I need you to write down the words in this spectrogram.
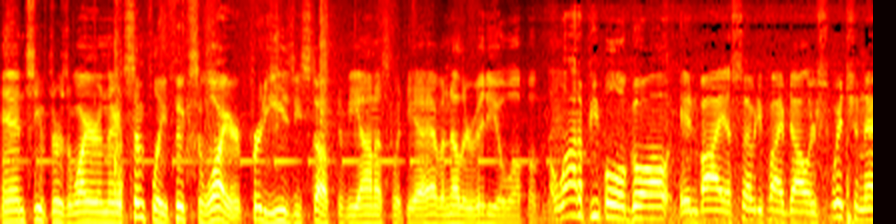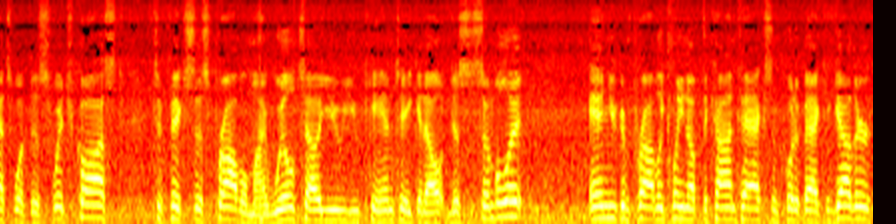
And see if there's a wire in there. Simply fix the wire. Pretty easy stuff to be honest with you. I have another video up of that. A lot of people will go out and buy a $75 switch and that's what this switch cost to fix this problem. I will tell you, you can take it out, disassemble it, and you can probably clean up the contacts and put it back together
